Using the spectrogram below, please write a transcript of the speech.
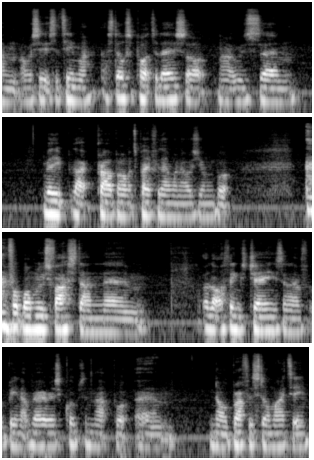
and obviously it's a team I, I still support today. So no, it was um, really like proud moment to play for them when I was young. But football moves fast, and um, a lot of things changed, and I've been at various clubs and that. But um, no, Bradford's still my team.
